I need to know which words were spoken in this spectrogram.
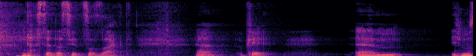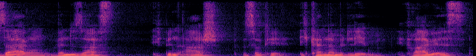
dass er das jetzt so sagt. Ja, okay. Ähm, ich muss sagen, wenn du sagst, ich bin Arsch, ist okay. Ich kann damit leben. Die Frage ist,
